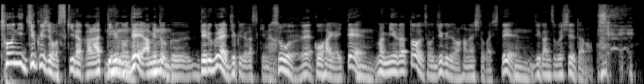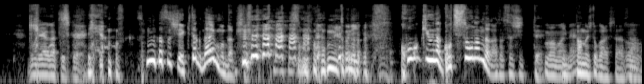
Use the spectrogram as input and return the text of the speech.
当に熟女を好きだからっていうので、うんアメトーク出るぐらい熟女が好きなそうだね。後輩がいて、うんまあ、三浦とその熟女の話とかしてうん、時間潰してたの。盛り上がってて。いや、もう、そんな寿司屋行きたくないもんだって。そんな、本当に。高級なごちそうなんだからさ、寿司って。まあまあね一般の人からしたらさ。うん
